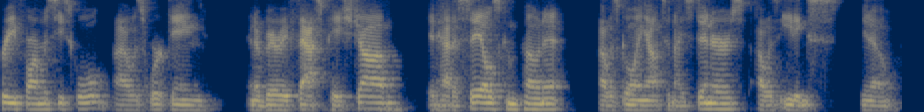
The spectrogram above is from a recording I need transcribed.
pre pharmacy school, I was working in a very fast paced job. It had a sales component. I was going out to nice dinners. I was eating, you know,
